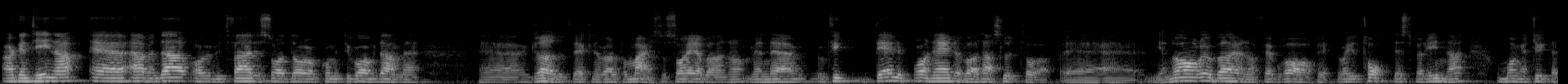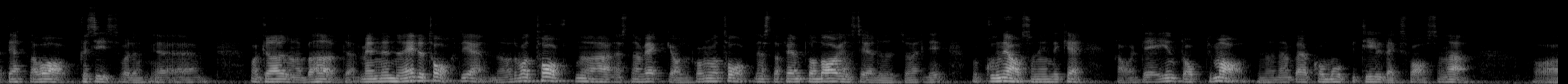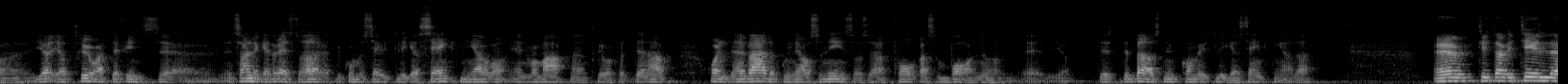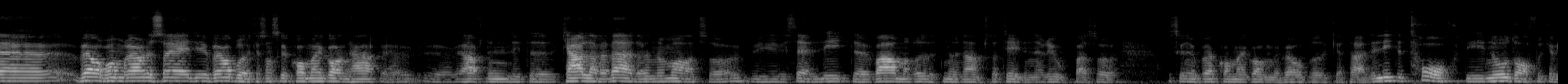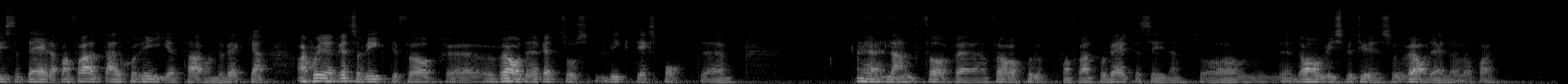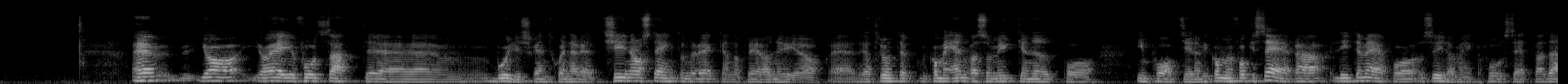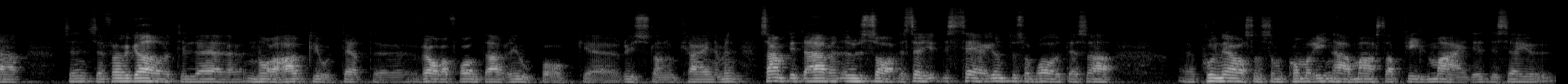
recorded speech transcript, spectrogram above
Argentina, eh, även där har vi blivit färdiga så att de har kommit igång där med eh, grödutveckling både för majs och sojabönor. Men eh, vi fick väldigt bra nederbörd här slutet av eh, januari och början av februari. Det var ju torrt dessförinnan och många tyckte att detta var precis vad den eh, vad grödorna behövde. Men nu är det torrt igen. Och det var torrt nu här nästan en vecka och så kommer det vara torrt nästa 15 dagar ser det ut. Så det, och prognosen indikerar ja, det är inte optimalt nu när den börjar komma upp i tillväxtfasen här. Och jag, jag tror att det finns eh, sannolikheten rätt så hög att vi kommer se ytterligare sänkningar än vad marknaden tror. För den här, håll den här värdeprognosen in så här torra som var nu. Eh, det, det bör nog komma ytterligare sänkningar där. Eh, tittar vi till eh, vårområde så är det ju vårbruket som ska komma igång här. Eh, vi har haft en lite kallare väder än normalt så vi, vi ser lite varmare ut nu närmsta tiden i Europa. Så vi ska nog börja komma igång med vårbruket här. Det är lite torrt i Nordafrika vissa delar, framförallt Algeriet här under veckan. Algeriet är rätt så viktigt för eh, vården, är rätt så viktig export. Eh, Eh, land eh, för, våra produkter, framförallt på vetesidan. Så mm, det, har en viss betydelse för vår del i alla fall. Eh, jag, jag är ju fortsatt eh, bullish rent generellt. Kina har stängt under veckan och firar nyår. Jag tror inte vi kommer ändra så mycket nu på importsidan. Vi kommer fokusera lite mer på Sydamerika, fortsätta där. Sen, sen får vi gå över till eh, norra halvklotet. Eh, våra fronter är Europa och eh, Ryssland och Ukraina. Men samtidigt även USA. Det ser, det ser ju inte så bra ut dessa här eh, prognosen som kommer in här mars, april, maj. Det, det ser ju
